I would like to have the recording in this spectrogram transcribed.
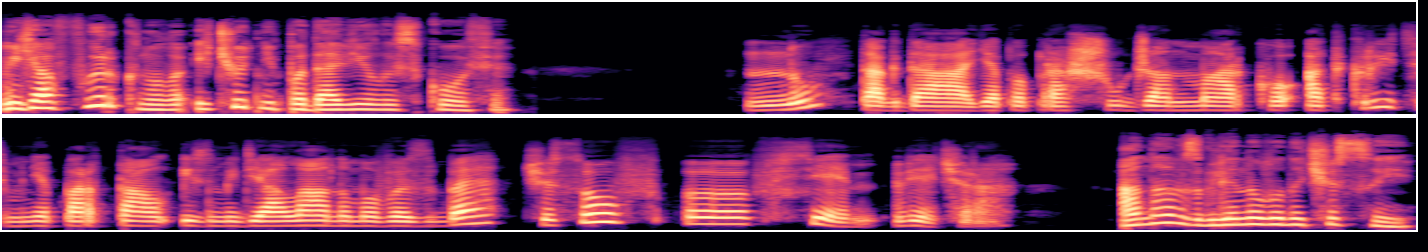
я фыркнула и чуть не подавилась кофе. «Ну, тогда я попрошу Джан Марко открыть мне портал из Медиаланума в СБ часов э, в семь вечера». Она взглянула на часы.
